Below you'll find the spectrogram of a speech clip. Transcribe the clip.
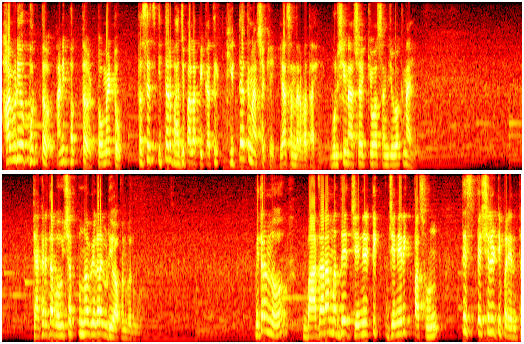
हा व्हिडिओ फक्त आणि फक्त टोमॅटो तसेच इतर भाजीपाला पिकातील कीटकनाशके या संदर्भात आहे. बुरशीनाशक किंवा संजीवक नाही. त्याकरिता भविष्यात पुन्हा वेगळा व्हिडिओ आपण बनवू. मित्रांनो बाजारामध्ये जेनेटिक जेनेरिकपासून ते स्पेशलिटी पर्यंत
